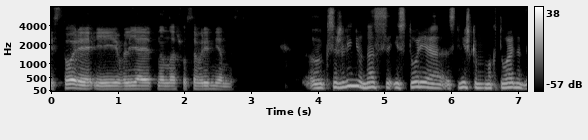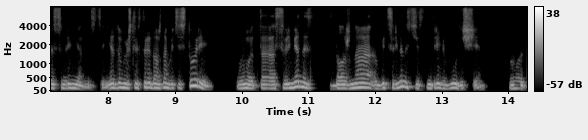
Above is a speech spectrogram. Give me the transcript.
история и влияет на нашу современность. Э, к сожалению, у нас история слишком актуальна для современности. Я думаю, что история должна быть историей, вот, а современность должна быть современностью и смотреть в будущее. Вот.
